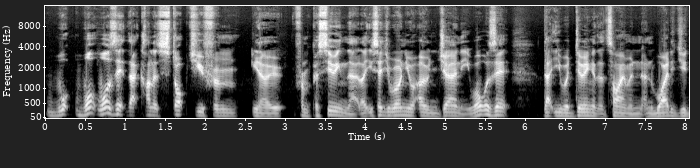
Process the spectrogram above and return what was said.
what what was it that kind of stopped you from you know from pursuing that? Like you said you were on your own journey. What was it that you were doing at the time and, and why did you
